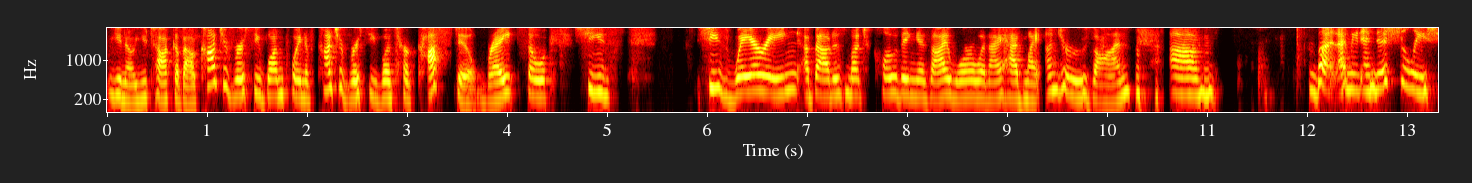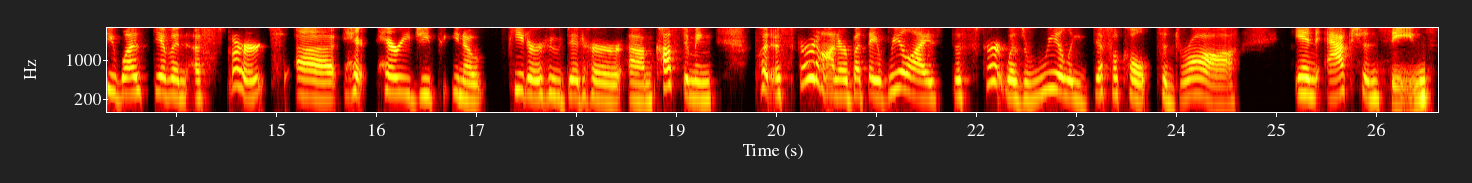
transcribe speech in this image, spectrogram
you know, you talk about controversy. One point of controversy was her costume, right? So she's she's wearing about as much clothing as I wore when I had my underoos on. Um, but I mean, initially she was given a skirt. Uh, Harry G, you know, Peter, who did her um, costuming, put a skirt on her, but they realized the skirt was really difficult to draw in action scenes.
